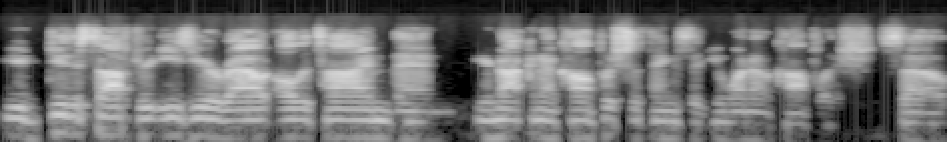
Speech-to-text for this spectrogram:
you do the softer easier route all the time then you're not going to accomplish the things that you want to accomplish. So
